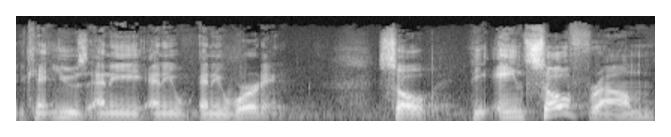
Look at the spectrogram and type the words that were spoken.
You can't use any, any, any wording. So the Ein Sof realm,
